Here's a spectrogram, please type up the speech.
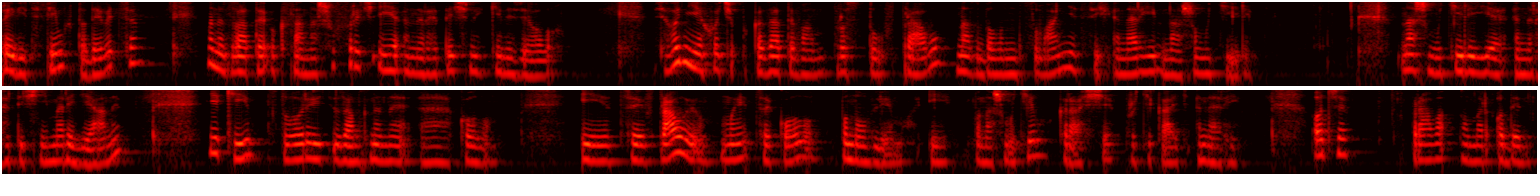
Привіт всім, хто дивиться. Мене звати Оксана Шуфрич і я енергетичний кінезіолог. Сьогодні я хочу показати вам просту вправу на збалансування всіх енергій в нашому тілі. В нашому тілі є енергетичні меридіани, які створюють замкнене е, коло. І цією вправою ми це коло поновлюємо, і по нашому тілу краще протікають енергії. Отже, вправа номер один.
